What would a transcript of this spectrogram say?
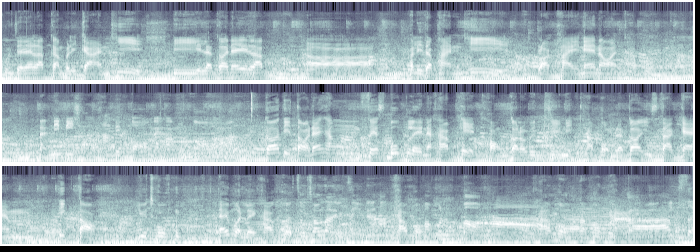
คุณจะได้รับการบริการที่ดีแล้วก็ได้รับผลิตภัณฑ์ที่ปลอดภัยแน่นอนครับผมแบบนี้มีช่องทางติดต่อไหมครับ คุณหมอก็ติดต่อได้ทาง Facebook เลยนะครับ เพจของกรวินคลินิกครับผม แล้วก็ Instagram TikTok YouTube ได้หมดเลยครับผมทุกช่องทางจริงๆนะครับครับผมขอบคุณคุณหมอค่ะครับผมขอบคุณครับ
